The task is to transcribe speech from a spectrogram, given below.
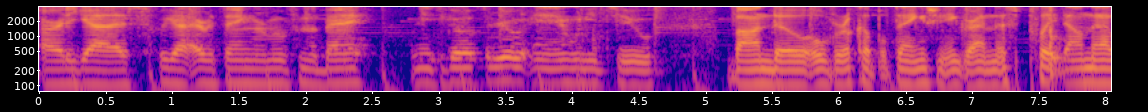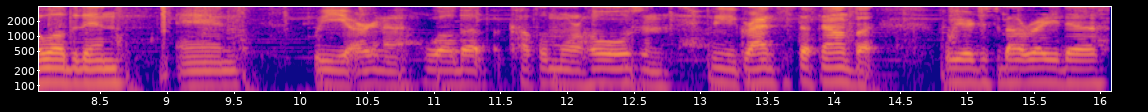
Alrighty guys, we got everything removed from the bay. We need to go through and we need to bondo over a couple things. We need to grind this plate down that I welded in and we are gonna weld up a couple more holes and we need to grind some stuff down, but we are just about ready to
